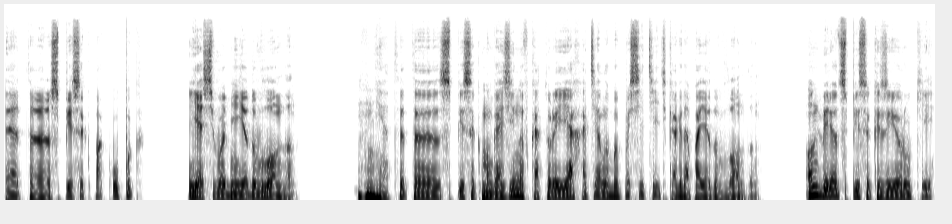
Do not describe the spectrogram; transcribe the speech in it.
Это список покупок? Я сегодня еду в Лондон. Нет, это список магазинов, которые я хотела бы посетить, когда поеду в Лондон. Он берет список из ее руки.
